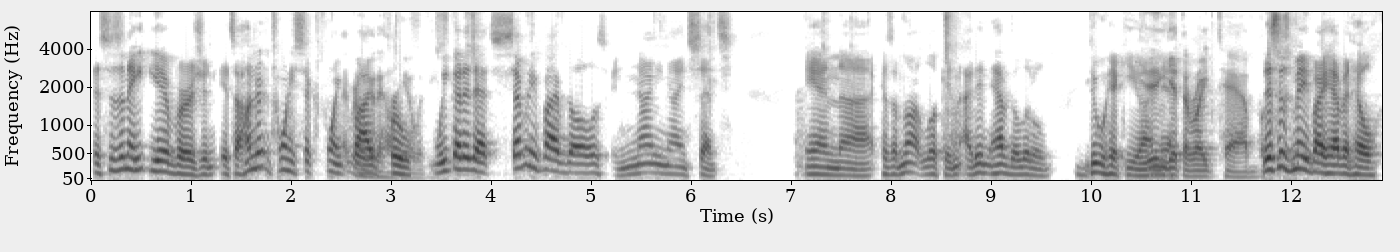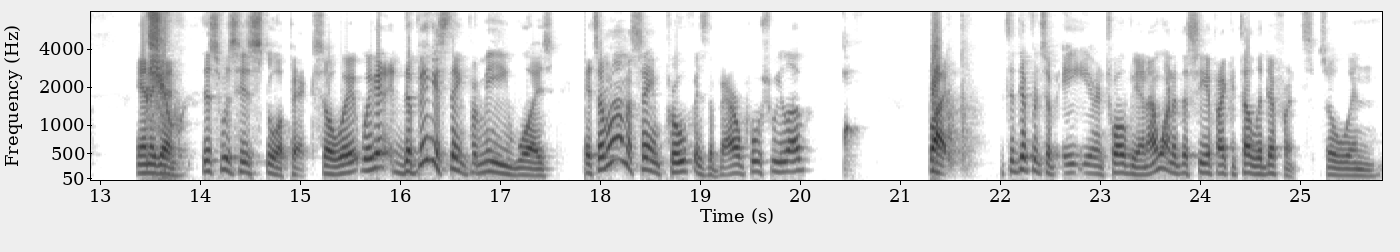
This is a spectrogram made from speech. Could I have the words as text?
This is an eight-year version. It's I really 126.5 proof. you with these We got it at seventy-five dollars and ninety-nine cents. And uh, because I'm not looking, I didn't have the little doohickey You on You didn't there. get the right tab. This is made by Heaven Hill, and again, this was his store pick. So we're, we're gonna, the biggest thing for me was it's around the same proof as the barrel proofs we love, but it's a difference of eight year and twelve year, and I wanted to see if I could tell the difference. So when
